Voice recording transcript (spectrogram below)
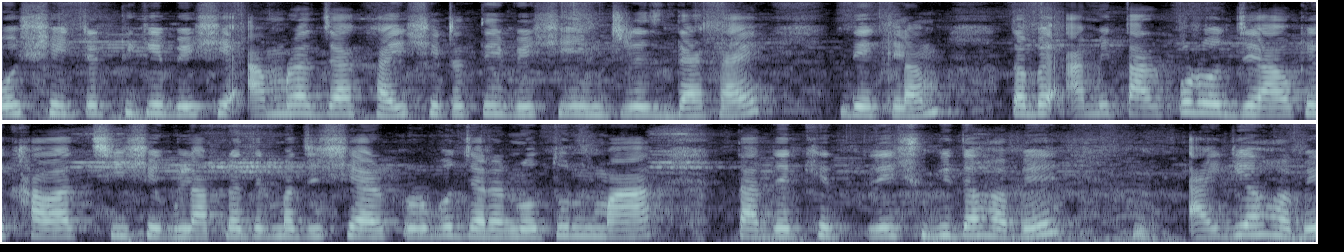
ও সেইটার থেকে বেশি আমরা যা খাই সেটাতেই বেশি ইন্টারেস্ট দেখায়, দেখলাম। তবে আমি তারপরও যে ওকে খাওয়াচ্ছি সেগুলো আপনাদের মাঝে শেয়ার করব। যারা নতুন মা, তাদের ক্ষেত্রে সুবিধা হবে আইডিয়া হবে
